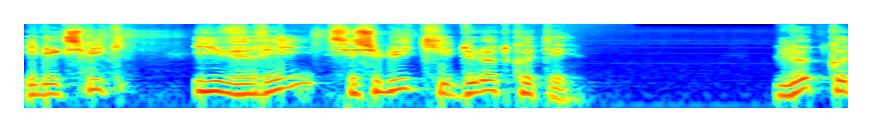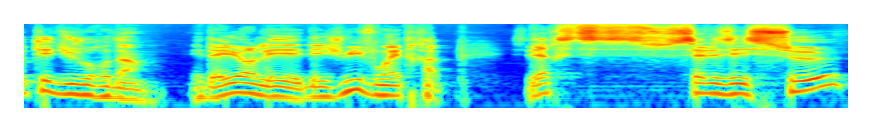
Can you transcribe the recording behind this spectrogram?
Il explique Ivri, c'est celui qui est de l'autre côté. L'autre côté du Jourdain. Et d'ailleurs, les, Juifs vont être. C'est-à-dire celles et ceux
